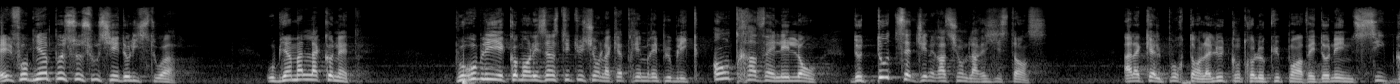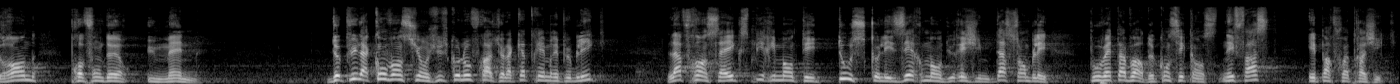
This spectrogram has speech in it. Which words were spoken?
Et il faut bien peu se soucier de l'histoire, ou bien mal la connaître, pour oublier comment les institutions de la quatrième République entravaient l'élan de toute cette génération de la résistance, à laquelle pourtant la lutte contre l'occupant avait donné une si grande profondeur humaine. Depuis la Convention jusqu'au naufrage de la quatrième République, la France a expérimenté tout ce que les errements du régime d'Assemblée pouvaient avoir de conséquences néfastes et parfois tragiques.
